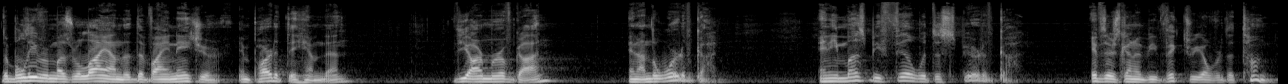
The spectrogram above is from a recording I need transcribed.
The believer must rely on the divine nature imparted to him, then, the armor of God, and on the Word of God. And he must be filled with the Spirit of God if there's going to be victory over the tongue,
